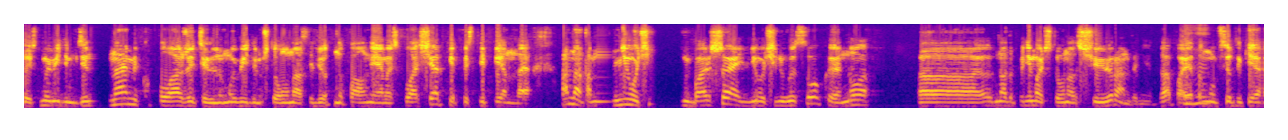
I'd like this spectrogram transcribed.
то есть мы видим динамику положительную, мы видим, что у нас идет наполняемость площадки постепенная, она там не очень большая, не очень высокая, но надо понимать, что у нас еще и веранды нет, да, поэтому угу. все-таки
